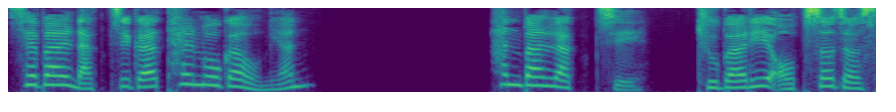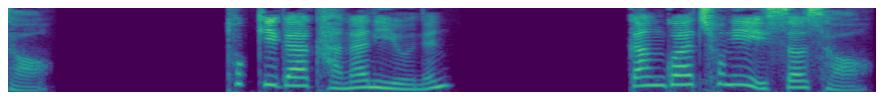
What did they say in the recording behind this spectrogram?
세 발 낙지가 탈모가 오면? 한 발 낙지, 두 발이 없어져서. 토끼가 강한 이유는? 깡과 총이 있어서.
